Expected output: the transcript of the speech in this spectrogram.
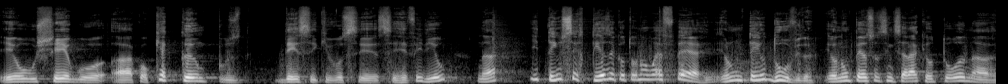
Eu chego a qualquer campus desse que você se referiu, né? E tenho certeza que eu estou na UFPR. Eu não tenho dúvida. Eu não penso assim, será que eu estou na,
